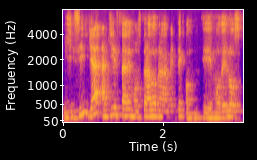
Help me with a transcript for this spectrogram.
Y sí, ya aquí está demostrado nuevamente con eh, modelos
